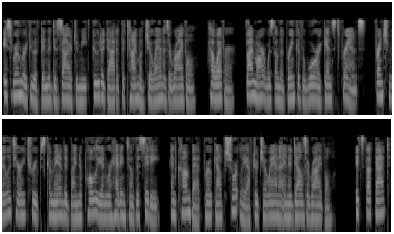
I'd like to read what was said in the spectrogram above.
is rumored to have been the desire to meet Goethe. At the time of Johanna's arrival, however, Weimar was on the brink of a war against France. French military troops commanded by Napoleon were heading to the city, and combat broke out shortly after Johanna and Adele's arrival. It's thought that,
